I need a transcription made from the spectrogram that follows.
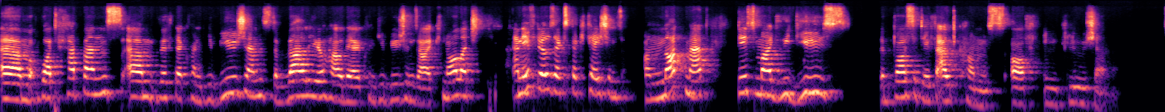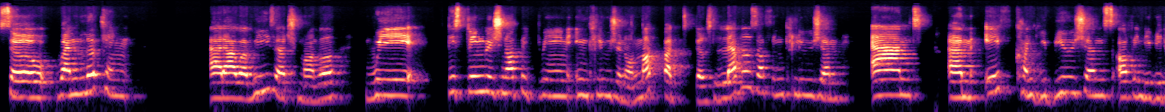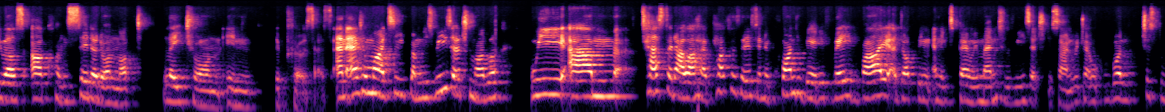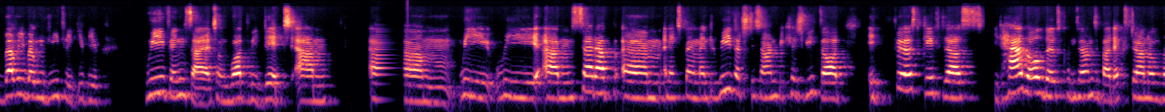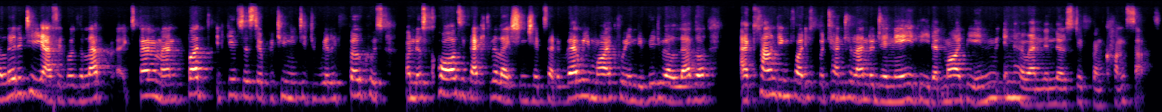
um, what happens um, with their contributions, the value, how their contributions are acknowledged. And if those expectations are not met, this might reduce the positive outcomes of inclusion. So when looking at our research model, we distinguish not between inclusion or not, but those levels of inclusion and um, if contributions of individuals are considered or not later on in the process. And as you might see from this research model, we um, tested our hypothesis in a quantitative way by adopting an experimental research design, which I want just very, very briefly give you brief insights on what we did. Um, um, we we um, set up um, an experimental research design because we thought it first gives us, it has all those concerns about external validity as it was a lab experiment, but it gives us the opportunity to really focus on those cause effect relationships at a very micro individual level, accounting for this potential endogeneity that might be in, inherent in those different concepts.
